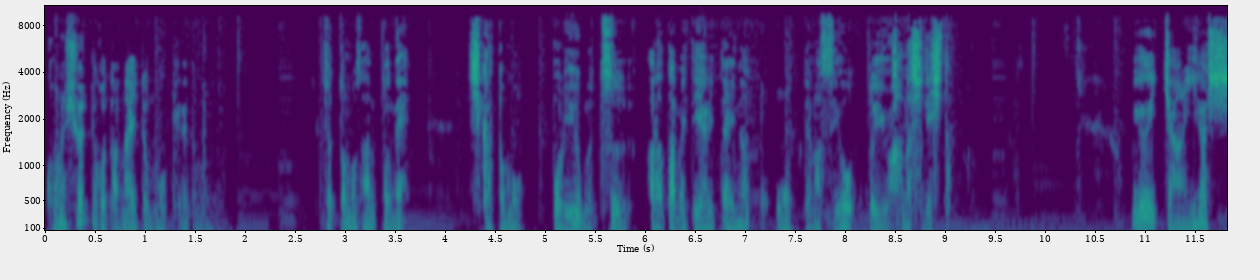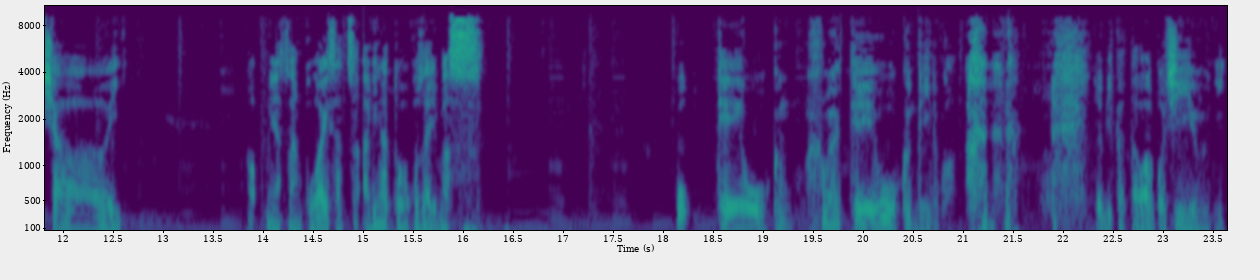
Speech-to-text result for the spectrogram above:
今週ってことはないと思うけれども、ちょっともさんとね、しかとも、ボリューム2改めてやりたいなと思ってますよという話でした。ゆいちゃんいらっしゃい。あ、皆さんご挨拶ありがとうございます。お、帝王くん。帝王くんでいいのか。呼び方はご自由に。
